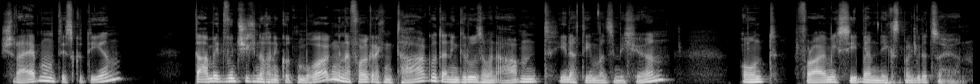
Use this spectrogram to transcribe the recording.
schreiben und diskutieren. Damit wünsche ich noch einen guten Morgen, einen erfolgreichen Tag oder einen geruhsamen Abend, je nachdem, wann Sie mich hören. Und freue mich, Sie beim nächsten Mal wieder zu hören.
